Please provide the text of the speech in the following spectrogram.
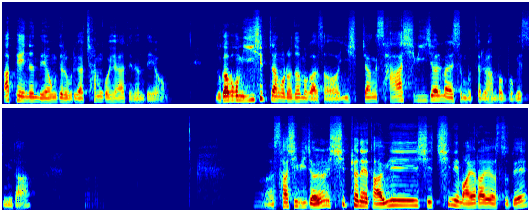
앞에 있는 내용들을 우리가 참고해야 되는데요. 누가복음 20장으로 넘어가서 20장 42절 말씀부터를 한번 보겠습니다. 42절 시편에 다윗이 친히 말하였으되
